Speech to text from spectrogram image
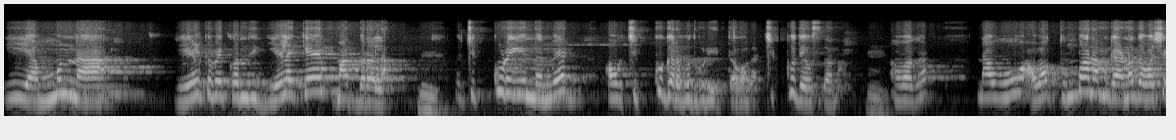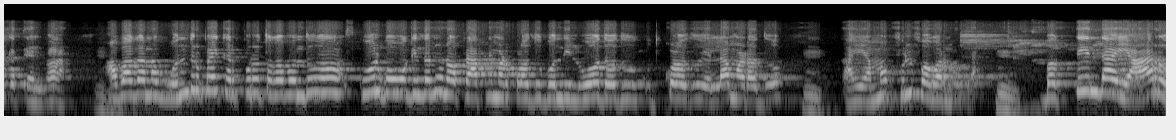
ಈ ಅಮ್ಮನ್ನ ಹೇಳ್ಕೋಬೇಕು ಅಂದ್ರೆ ಹೇಳಕ್ಕೆ ಮಾತು ಬರಲ್ಲ. ಚಿಕ್ಕ ಹುಡುಗಿಯಿಂದನೂ ಅವಾಗ ಚಿಕ್ಕ ಗರ್ಭದ ಗುಡಿ ಇತ್ತು ಅವಾಗ ಚಿಕ್ಕ ದೇವಸ್ಥಾನ. ಅವಾಗ ನಾವು ಅವಾಗ ತುಂಬಾ ನಮ್ಗೆ ಹಣದ ಅವಶ್ಯಕತೆ ಅಲ್ವಾ? ಅವಾಗ ನಾವು ಒಂದ್ ರೂಪಾಯಿ ಕರ್ಪೂರ ತಗೊಬಂದು ಸ್ಕೂಲ್ಗೆ ಹೋಗೋಗಿಂದನೂ ನಾವು ಪ್ರಾರ್ಥನೆ ಮಾಡ್ಕೊಳ್ಳೋದು ಬಂದು ಇಲ್ಲಿ ಓದೋದು ಕುತ್ಕೊಳ್ಳೋದು ಎಲ್ಲಾ ಮಾಡೋದು. ಆ ಅಮ್ಮ ಫುಲ್ ಪವರ್ ಮಾತ್ರ ಭಕ್ತಿಯಿಂದ ಯಾರು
